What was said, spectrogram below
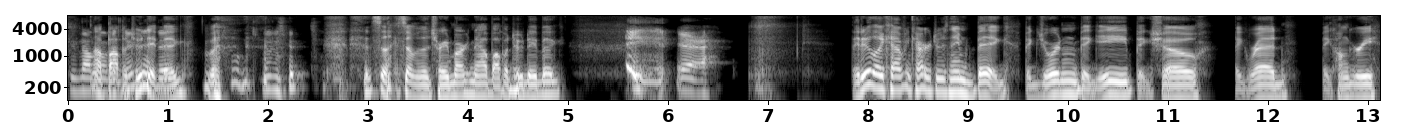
He's not. Not Babatunde big, but it's like some of the trademark now, Babatunde big. yeah. They do like having characters named Big. Big Jordan, Big E, Big Show, Big Red, Big Hungry.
